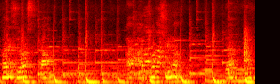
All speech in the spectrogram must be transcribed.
What is yours? Yeah. I, I. Yeah,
